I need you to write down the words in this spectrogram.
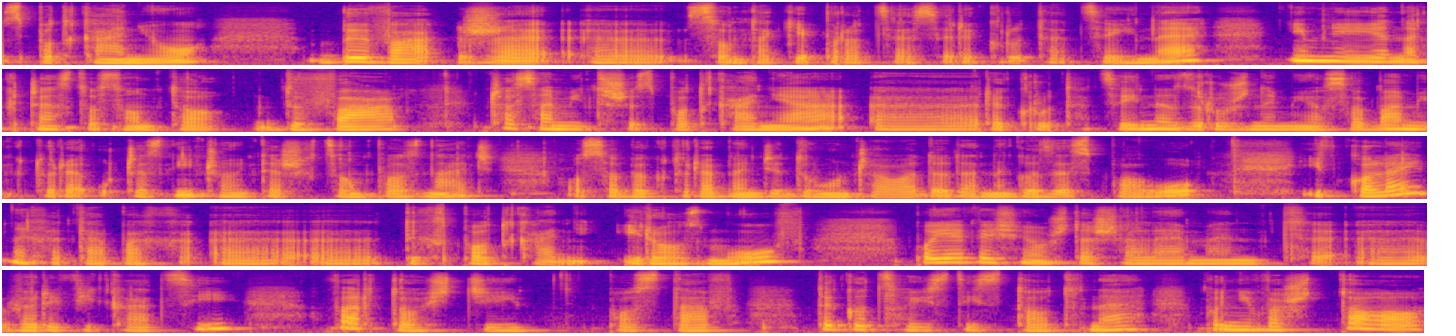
spotkaniu. Bywa, że e, są takie procesy rekrutacyjne, niemniej jednak często są to dwa, czasami trzy spotkania rekrutacyjne z różnymi osobami, które uczestniczą i też chcą poznać osobę, która będzie dołączała do danego zespołu. I w kolejnych etapach tych spotkań i rozmów pojawia się już też element e, weryfikacji wartości postaw, tego, co jest istotne, ponieważ to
